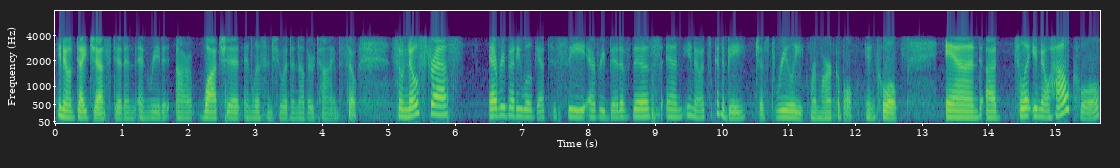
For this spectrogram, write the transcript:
you know digest it and, and read it uh, watch it and listen to it another time. So so no stress everybody will get to see every bit of this and you know it's going to be just really remarkable and cool and uh, to let you know how cool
